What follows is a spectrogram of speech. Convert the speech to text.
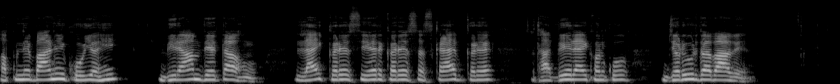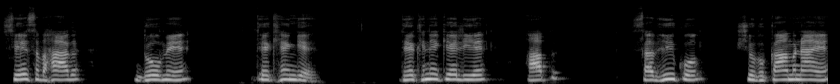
अपने वाणी को यहीं विराम देता हूँ। लाइक करें शेयर करें सब्सक्राइब करें तथा बेल आइकन को ज़रूर दबावें। शेष भाग दो में देखेंगे। देखने के लिए आप सभी को शुभकामनाएँ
